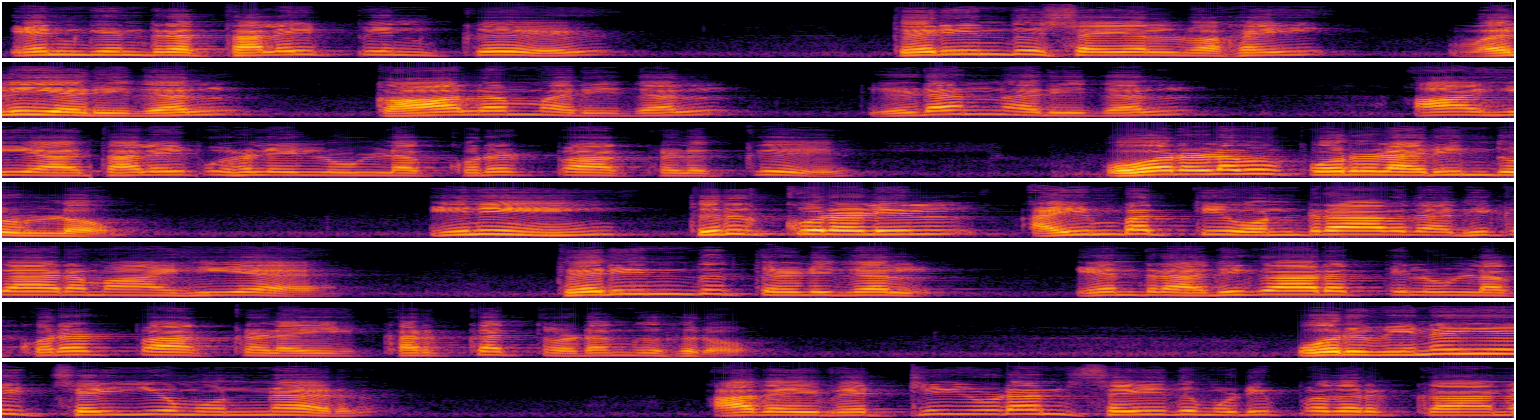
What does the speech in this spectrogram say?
என்கின்ற தலைப்பின் கீழ் தெரிந்து செயல் வகை வலி அறிதல் காலம் அறிதல் இடன் அறிதல் ஆகிய தலைப்புகளில் உள்ள குரட்பாக்களுக்கு ஓரளவு பொருள் அறிந்துள்ளோம். இனி திருக்குறளில் ஐம்பத்தி ஒன்றாவது அதிகாரமாகிய தெரிந்து தெளிதல் என்ற அதிகாரத்தில் உள்ள குரட்பாக்களை கற்கத் தொடங்குகிறோம். ஒரு வினையை செய்யும் முன்னர் அதை வெற்றியுடன் செய்து முடிப்பதற்கான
